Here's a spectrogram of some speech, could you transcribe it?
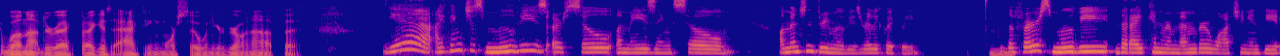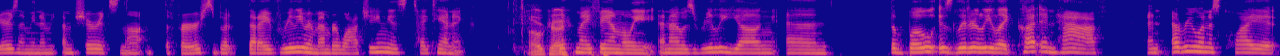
Well, not direct, but I guess acting more so when you're growing up. But yeah, I think just movies are so amazing. So, I'll mention three movies really quickly. Mm-hmm. The first movie that I can remember watching in theaters, I mean, I'm, I'm sure it's not the first, but that I really remember watching is Titanic. Okay. With my family. And I was really young, and the boat is literally like cut in half, and everyone is quiet.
